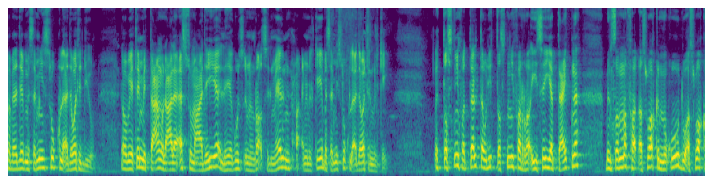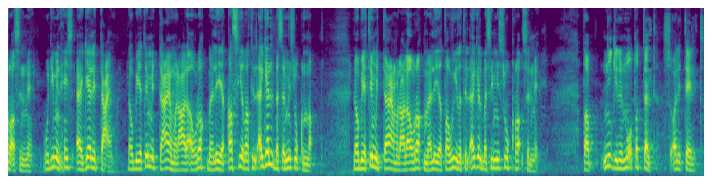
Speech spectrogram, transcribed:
فبنسميه سوق لأدوات الديون. لو بيتم التعامل على أسهم عادية اللي هي جزء من رأس المال من حق الملكية بسميه سوق لأدوات الملكية. التصنيفة الثالثة ودي التصنيفة الرئيسية بتاعتنا بنصنفها الأسواق النقود وأسواق رأس المال ودي من حيث آجال التعامل. لو بيتم التعامل على أوراق مالية قصيرة الأجل بسميه سوق النقد. لو بيتم التعامل على أوراق مالية طويلة الأجل بسميه سوق رأس المال. طب نيجي للنقطة الثالثة السؤال الثالث.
